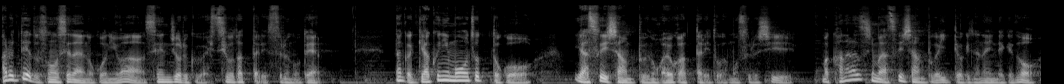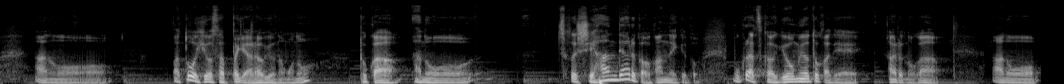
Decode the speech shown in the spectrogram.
ある程度その世代の子には洗浄力が必要だったりするのでなんか逆にもうちょっとこう安いシャンプーの方が良かったりとかもするし、まあ、必ずしも安いシャンプーがいいってわけじゃないんだけどあの、まあ、頭皮をさっぱり洗うようなものとかあのちょっと市販であるか分かんないけど僕ら使う業務用とかであるのがあの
